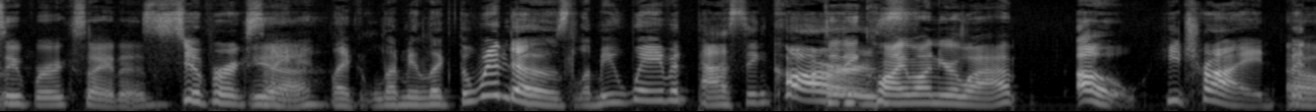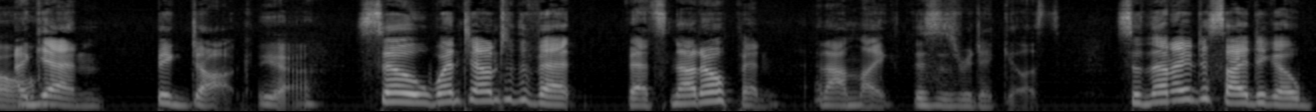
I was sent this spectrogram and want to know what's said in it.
Super excited. Super excited. Yeah. Like, let me lick the windows. Let me wave at passing cars. Did he climb on your lap? Oh, he tried. But Oh. again, big dog. Yeah. So went down to the vet. Vet's not open. And I'm like, this is ridiculous. So then I decide to go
